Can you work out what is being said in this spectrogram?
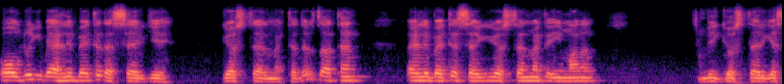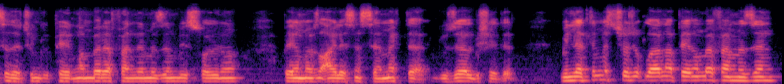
olduğu gibi Ehli Beyt'e de sevgi gösterilmektedir. Zaten Ehl-i Beyt'e sevgi göstermek de imanın bir göstergesidir. Çünkü Peygamber Efendimizin bir soyunu, Peygamberimizin ailesini sevmek de güzel bir şeydir. Milletimiz çocuklarına Peygamber Efendimizin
